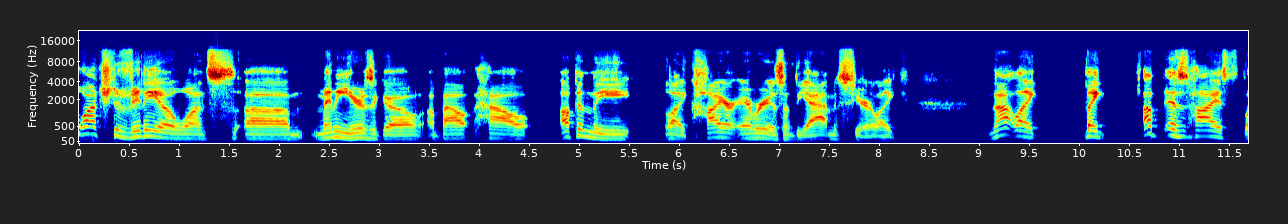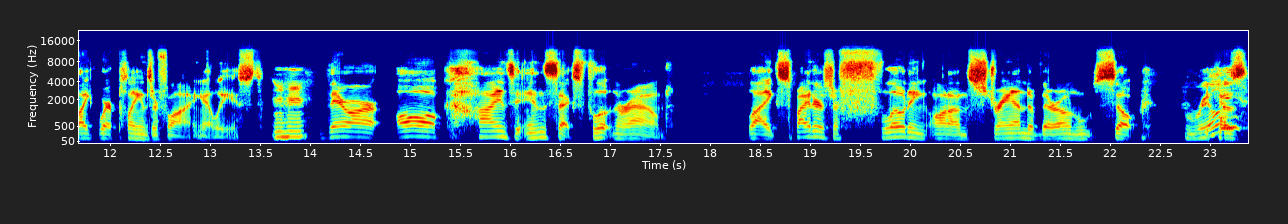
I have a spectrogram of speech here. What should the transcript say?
Watched a video once, um, many years ago, about how up in the like higher areas of the atmosphere, like not like like up as high as like where planes are flying, at least. hmm there are all kinds of insects floating around. Like spiders are floating on a strand of their own silk. Really? Because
